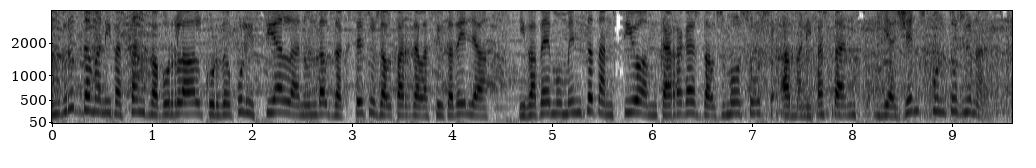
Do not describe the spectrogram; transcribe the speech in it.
Un grup de manifestants va burlar el cordó policial en un dels accessos al Parc de la Ciutadella. Hi va haver moments de tensió amb càrregues dels Mossos a manifestants i agents contusionats.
